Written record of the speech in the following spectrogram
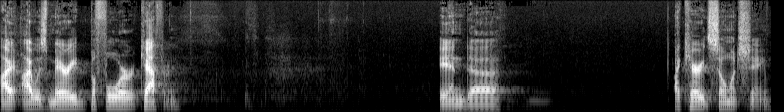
I, I was married before Catherine. And uh, I carried so much shame.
